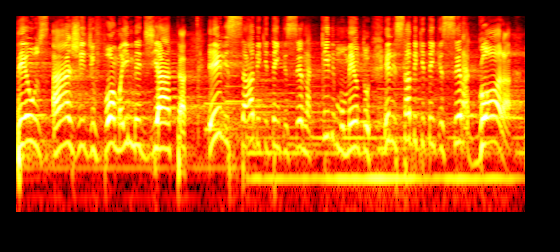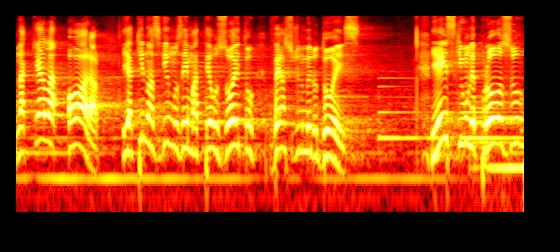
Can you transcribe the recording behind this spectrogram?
Deus age de forma imediata. Ele sabe que tem que ser naquele momento, ele sabe que tem que ser agora, naquela hora. E aqui nós vimos em Mateus 8, verso de número 2. E eis que um leproso,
